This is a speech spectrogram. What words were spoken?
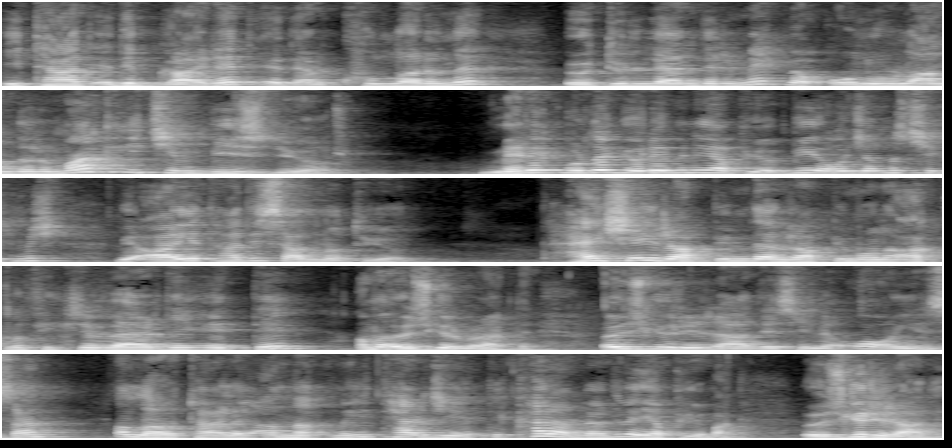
itaat edip gayret eden kullarını ödüllendirmek ve onurlandırmak için biz diyor. Melek burada görevini yapıyor. Bir hocamız çıkmış bir ayet hadis anlatıyor. Her şey Rabbimden. Rabbim ona aklı fikri verdi etti ama özgür bıraktı. Özgür iradesiyle o insan Allahu Teala'yı anlatmayı tercih etti, karar verdi ve yapıyor. Bak özgür irade.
